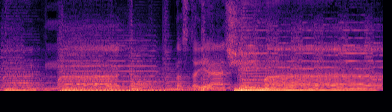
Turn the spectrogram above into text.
маг, маг, настоящий маг.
